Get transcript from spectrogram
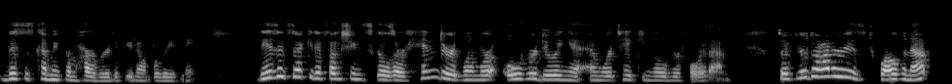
this is coming from Harvard, if you don't believe me. These executive functioning skills are hindered when we're overdoing it and we're taking over for them. So if your daughter is 12 and up,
